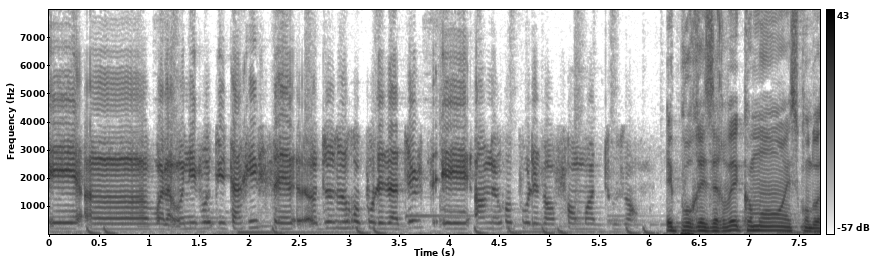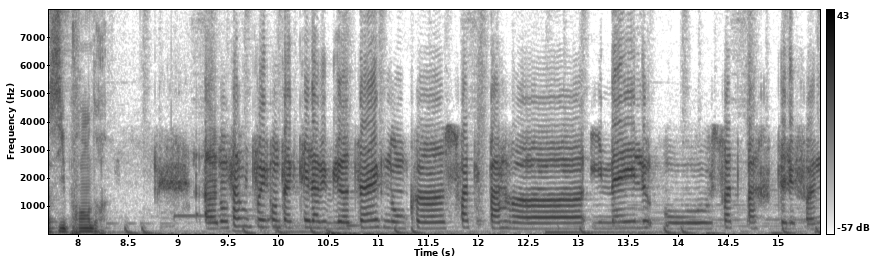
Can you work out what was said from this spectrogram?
Et euh, voilà, au niveau du tarif, c'est euh, 2 euros pour les adultes et 1 euro pour les enfants moins de 12 ans. Et pour réserver, comment est-ce qu'on doit s'y prendre Euh, donc ça, vous pouvez contacter la bibliothèque, donc euh, soit par euh, email ou soit par téléphone.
